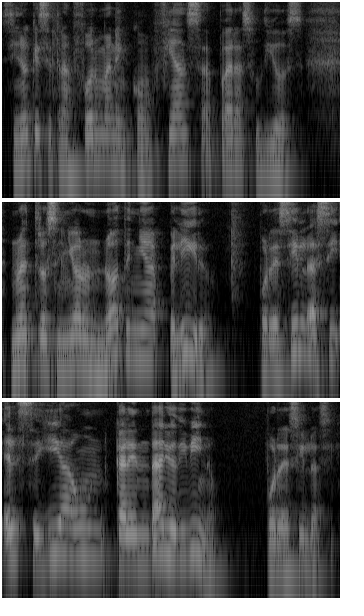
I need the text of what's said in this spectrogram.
sino que se transforman en confianza para su Dios. Nuestro Señor no tenía peligro. Por decirlo así, Él seguía un calendario divino, por decirlo así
